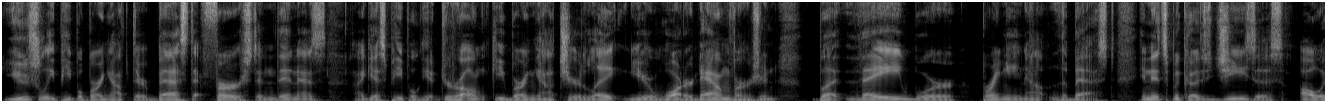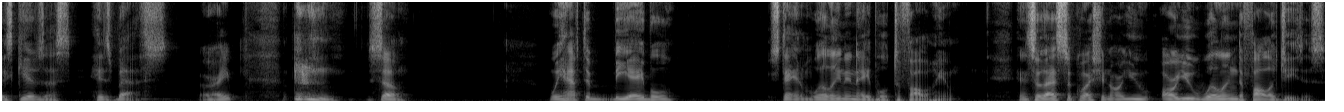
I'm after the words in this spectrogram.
usually people bring out their best at first, and then as I guess people get drunk, you bring out your late your watered down version. But they were bringing out the best, and it's because Jesus always gives us His best. All right, so we have to be able, stand willing and able to follow Him. And so that's the question. Are you are you willing to follow Jesus?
